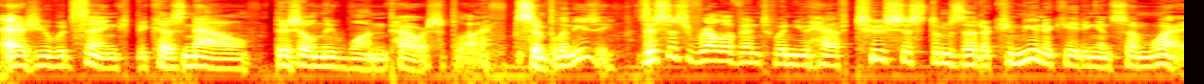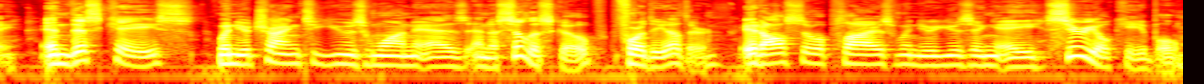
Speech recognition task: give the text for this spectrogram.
as you would think, because now there's only one power supply. Simple and easy. This is relevant when you have two systems that are communicating in some way. In this case, when you're trying to use one as an oscilloscope for the other. It also applies when you're using a serial cable.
